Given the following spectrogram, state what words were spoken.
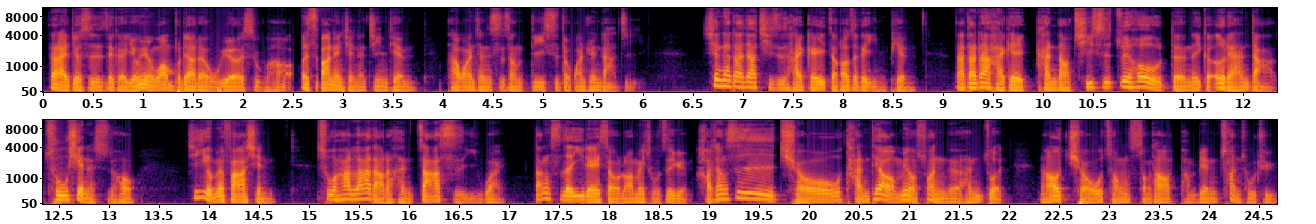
再来就是这个永远忘不掉的五月二十五号，二十八年前的今天，他完成史上第一次的完全打击。现在大家其实还可以找到这个影片，那大家还可以看到，其实最后的那个二连打出现的时候，其实有没有发现，除了他拉打的很扎实以外，当时的一垒手老美处置员好像是球弹跳没有算的很准，然后球从手套旁边窜出去。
